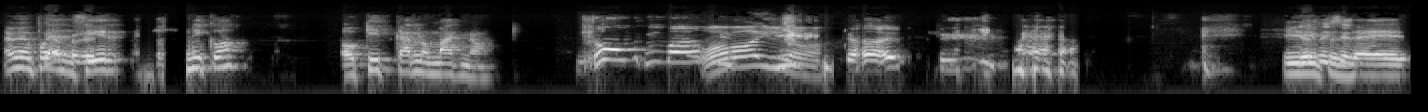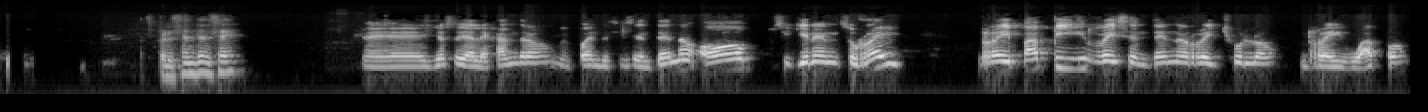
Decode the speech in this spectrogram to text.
A mí me pueden Ya, pero- decir el único o Kit Carlo Magno. No mames. ¡Oilo! Y Yo soy pues, eh, preséntense. eh, yo soy Alejandro, me pueden decir Centeno. O si quieren su rey, Rey Papi, Rey Centeno, Rey Chulo, Rey Guapo.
